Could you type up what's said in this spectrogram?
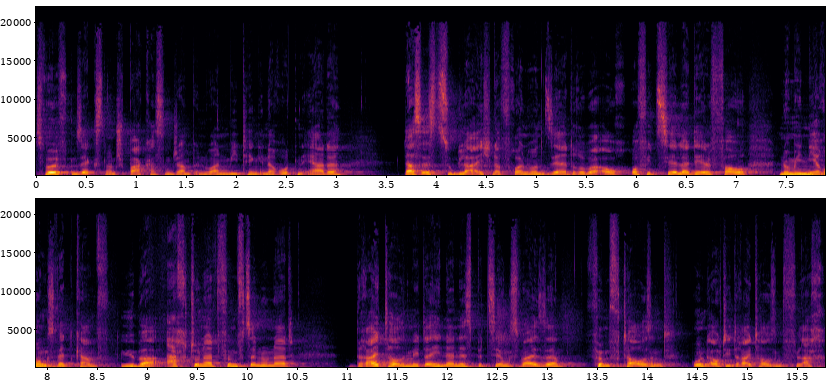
12.06. und Sparkassen Jump and Run Meeting in der Roten Erde. Das ist zugleich, da freuen wir uns sehr drüber, auch offizieller DLV-Nominierungswettkampf über 800, 1500, 3000 Meter Hindernis bzw. 5000 und auch die 3000 flach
